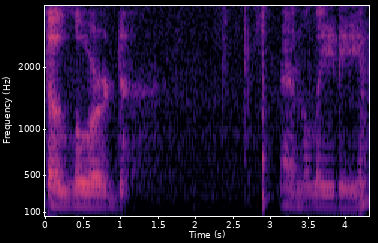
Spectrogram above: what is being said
the lord and the lady.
